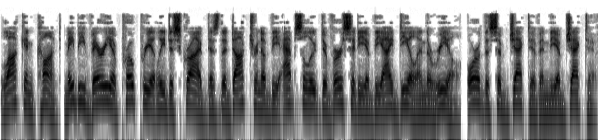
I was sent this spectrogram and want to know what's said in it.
Locke and Kant may be very appropriately described as the doctrine of the absolute diversity of the ideal and the real, or of the subjective and the objective.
